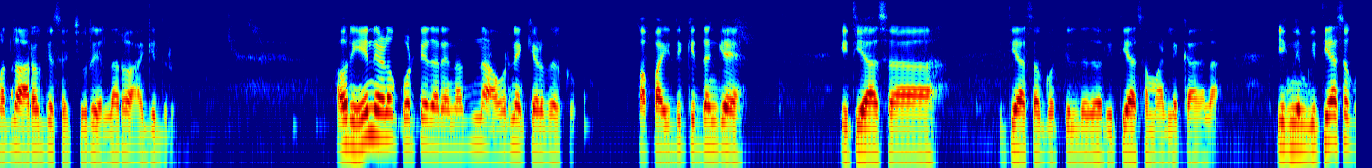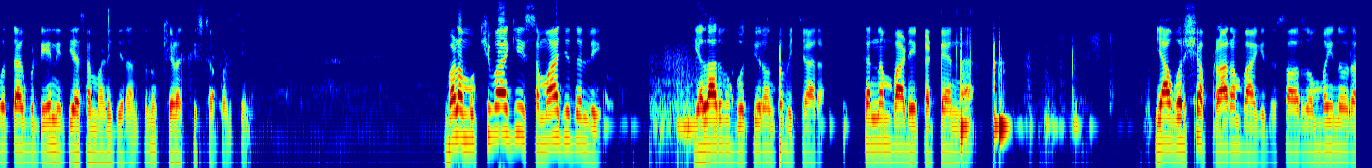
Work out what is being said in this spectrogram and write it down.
ಮೊದಲು ಆರೋಗ್ಯ ಸಚಿವರು ಎಲ್ಲರೂ ಆಗಿದ್ದರು ಅವ್ರು ಏನು ಹೇಳೋ ಕೊಟ್ಟಿದ್ದಾರೆ ಅನ್ನೋದನ್ನ ಅವ್ರನ್ನೇ ಕೇಳಬೇಕು. ಪಾಪ ಇದಕ್ಕಿದ್ದಂಗೆ ಇತಿಹಾಸ ಇತಿಹಾಸ ಗೊತ್ತಿಲ್ಲದವ್ರು ಇತಿಹಾಸ ಮಾಡಲಿಕ್ಕಾಗಲ್ಲ. ಈಗ ನಿಮ್ಗೆ ಇತಿಹಾಸ ಗೊತ್ತಾಗ್ಬಿಟ್ಟು ಏನು ಇತಿಹಾಸ ಮಾಡಿದ್ದೀರಾ ಅಂತಲೂ ಕೇಳೋಕ್ಕೆ ಇಷ್ಟಪಡ್ತೀನಿ. ಭಾಳ ಮುಖ್ಯವಾಗಿ ಸಮಾಜದಲ್ಲಿ ಎಲ್ಲರಿಗೂ ಗೊತ್ತಿರೋಂಥ ವಿಚಾರ. ಕನ್ನಂಬಾಡಿ ಕಟ್ಟೆಯನ್ನು ಯಾವ ವರ್ಷ ಪ್ರಾರಂಭ ಆಗಿದ್ದು? ಸಾವಿರದ ಒಂಬೈನೂರ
